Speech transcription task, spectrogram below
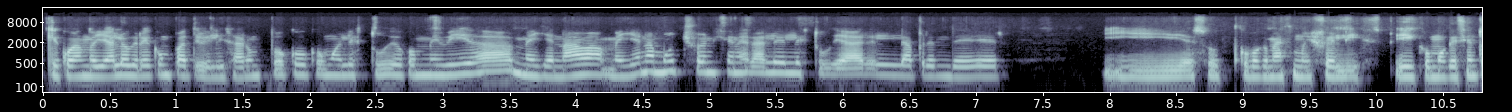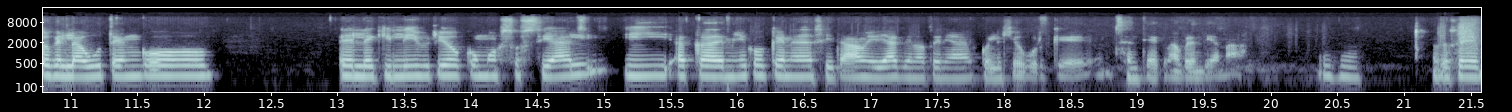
que cuando ya logré compatibilizar un poco como el estudio con mi vida, me llenaba, me llena mucho en general el estudiar, el aprender, y eso como que me hace muy feliz. Y como que siento que en la U tengo el equilibrio como social y académico que necesitaba a mi vida que no tenía en el colegio porque sentía que no aprendía nada. Ujú. Entonces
